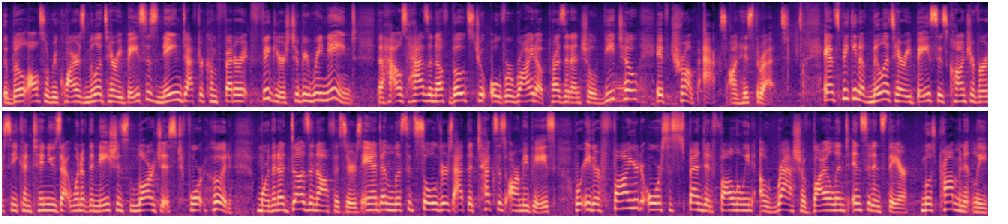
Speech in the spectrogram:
The bill also requires military bases named after Confederate figures to be renamed. The House has enough votes to override a presidential veto if Trump acts on his threat. And speaking of military bases, controversy continues at one of the nation's largest, Fort Hood. More than a dozen officers and enlisted soldiers at the Texas Army base were either fired or suspended following a rash of violent incidents there, most prominently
